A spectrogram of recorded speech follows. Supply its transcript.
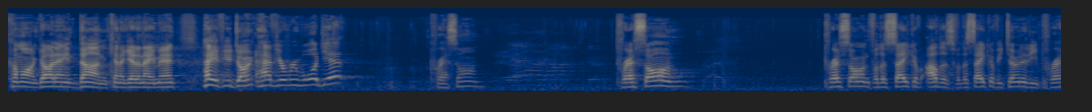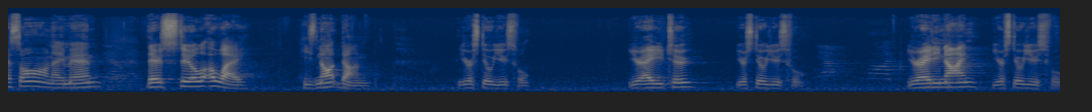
Come on, God ain't done. Can I get an amen? Hey, if you don't have your reward yet, press on. Press on Press on for the sake of others, for the sake of eternity. Press on. Amen. There's still a way. He's not done. You're still useful. You're 82, you're still useful. You're 89, you're still useful.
